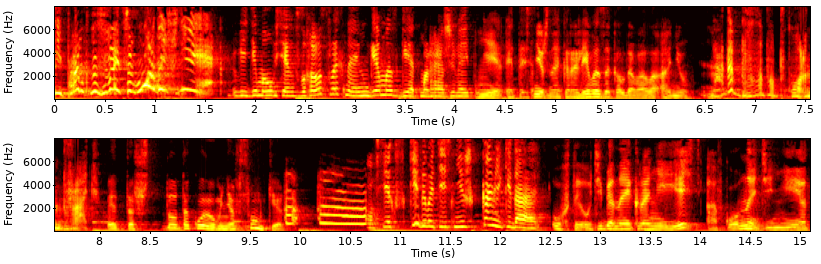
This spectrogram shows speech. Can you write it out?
Софи, пранк называется «Мордый снег». Видимо, у всех взрослых на НГ мозги отмораживает. Не, это снежная королева заколдовала Аню. Надо было попкорн брать. Это что такое у меня в сумке? У всех скидывайте, снежками кидать. Ух ты, у тебя на экране есть, а в комнате нет.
